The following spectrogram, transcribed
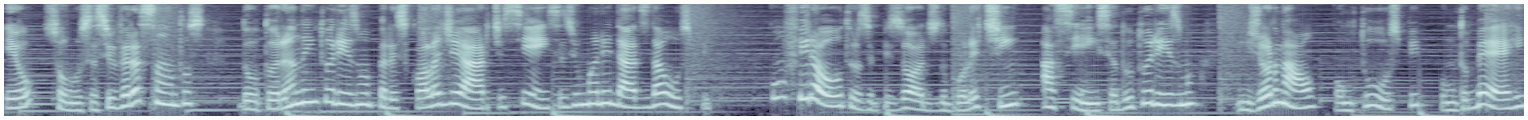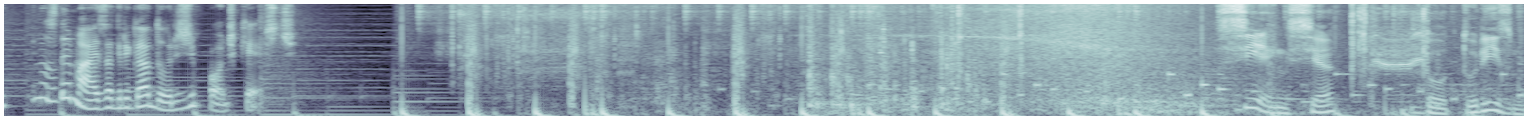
Eu sou Lúcia Silveira Santos, doutoranda em turismo pela Escola de Artes, Ciências e Humanidades da USP. Confira outros episódios do boletim A Ciência do Turismo em jornal.usp.br e nos demais agregadores de podcast. Ciência do Turismo.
